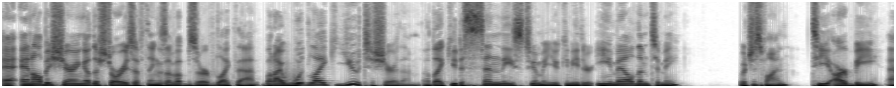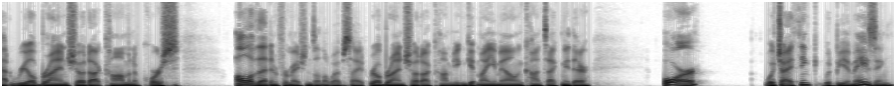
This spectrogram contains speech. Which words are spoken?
and I'll be sharing other stories of things I've observed like that. But I would like you to share them. I'd like you to send these to me. You can either email them to me, which is fine, trb at realbrianshow.com. And of course, all of that information is on the website, realbrianshow.com. You can get my email and contact me there. Or, which I think would be amazing,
